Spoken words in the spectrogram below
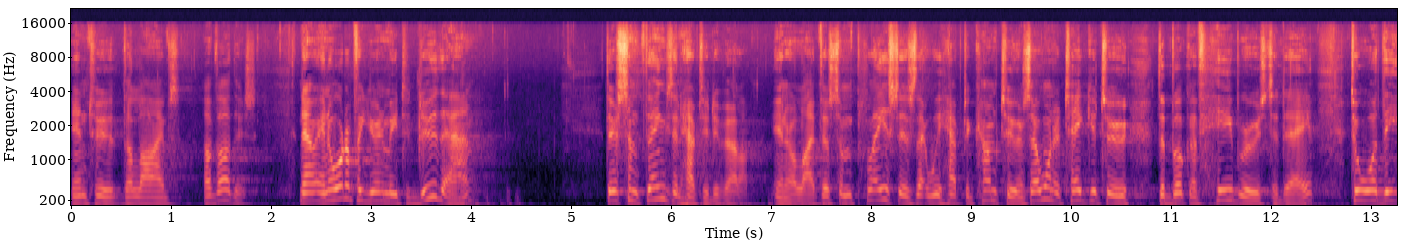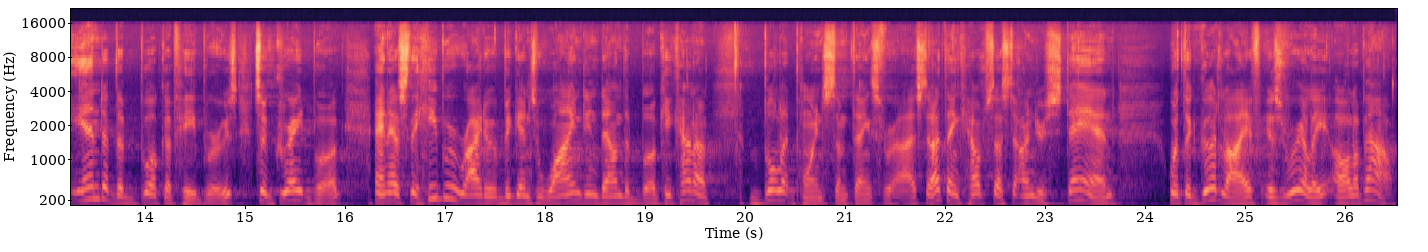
into the lives of others. Now, in order for you and me to do that, there's some things that have to develop in our life. There's some places that we have to come to. And so I want to take you to the book of Hebrews today, toward the end of the book of Hebrews. It's a great book. And as the Hebrew writer begins winding down the book, he kind of bullet points some things for us that I think helps us to understand what the good life is really all about.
